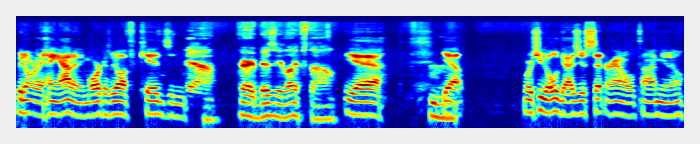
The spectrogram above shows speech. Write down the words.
we don't really hang out anymore because we all have kids and yeah very busy lifestyle yeah, Mhm. yeah. Whereas you old guys just sitting around all the time, you know,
